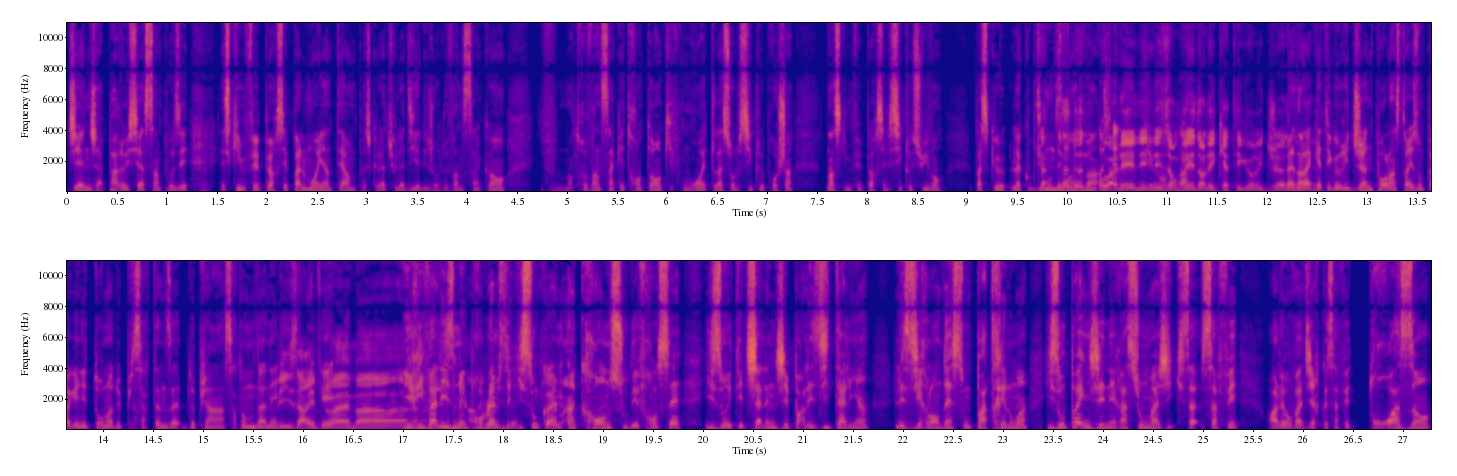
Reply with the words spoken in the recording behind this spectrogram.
Jenge n'a pas réussi à s'imposer. Mm. Et ce qui me fait peur, c'est pas le moyen terme, parce que là, tu l'as dit, il y a des joueurs de 25 ans, entre 25 et 30 ans, qui vont être là sur le cycle prochain. Non, ce qui me fait peur, c'est le cycle suivant. Parce que la Coupe Ça, du Monde des moins de donne 20, quoi les, les- les Anglais dans les catégories de jeunes bah, dans la euh, catégorie de jeunes, pour l'instant, ils n'ont pas gagné de tournoi depuis, certaines, a- depuis un certain nombre d'années. Mais ils arrivent quand même à. Ils rivalisent, mais le à problème, c'est qu'ils sont quand même un cran en dessous des Français. Ils ont été challengés par les Italiens. Les Irlandais sont pas très loin. Ils n'ont pas une génération magique. Ça, ça fait, allez, on va dire que ça fait trois ans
